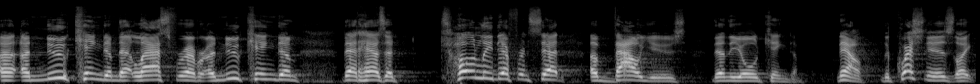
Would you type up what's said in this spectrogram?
a new kingdom that lasts forever, a new kingdom that has a totally different set of values than the old kingdom. Now, the question is like,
